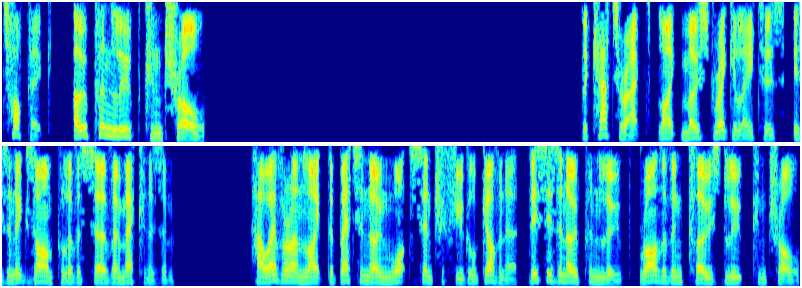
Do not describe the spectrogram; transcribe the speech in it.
Topic: Open loop control. The cataract, like most regulators, is an example of a servo mechanism. However unlike the better-known Watt centrifugal governor, this is an open loop, rather than closed-loop control.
